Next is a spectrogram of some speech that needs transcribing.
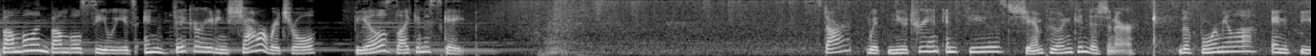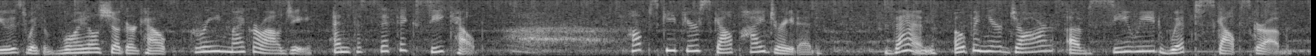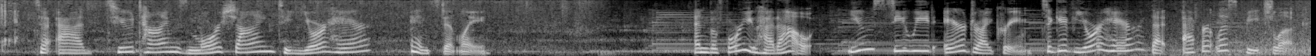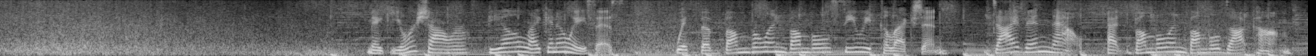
Bumble and Bumble Seaweed's invigorating shower ritual feels like an escape. Start with nutrient infused shampoo and conditioner. The formula infused with royal sugar kelp, green microalgae, and Pacific sea kelp helps keep your scalp hydrated. Then open your jar of seaweed whipped scalp scrub to add two times more shine to your hair instantly. And before you head out, use Seaweed Air Dry Cream to give your hair that effortless beach look. Make your shower feel like an oasis with the Bumble and Bumble Seaweed Collection. Dive in now at bumbleandbumble.com.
